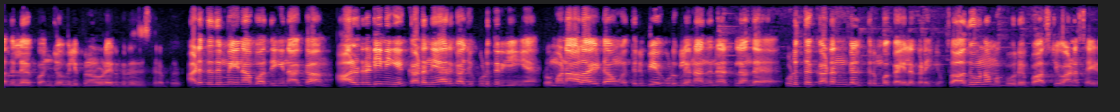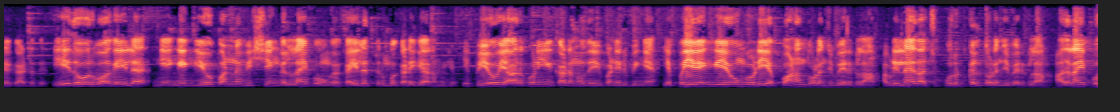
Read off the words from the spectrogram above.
அதுல கொஞ்சம் விழிப்புணர்வோட இருக்கிறது சிறப்பு. அடுத்தது மெயினா பாத்தீங்கன்னாக்கா ஆல்ரெடி நீங்க கடன் யாருக்காச்சும் கொடுத்துருக்கீங்க. ரொம்ப நாளா ஆயிட்டா அவங்க திருப்பியே கொடுக்கலன்னா அந்த நேரத்துல அந்த கொடுத்த கடன்கள் திரும்ப கையில கிடைக்கும். சோ அதுவும் நமக்கு ஒரு பாசிட்டிவான சைடை காட்டுது. ஏதோ ஒரு வகையில நீங்க எங்கெங்கயோ பண்ண விஷயங்கள்லாம் இப்போ உங்க கையில திரும்ப கிடைக்க ஆரம்பிக்கும். எப்பயோ யாருக்கும் நீங்க கடன் உதவி பண்ணிருப்பீங்க. எப்பயோ எங்கேயோ உங்களுடைய பணம் தொலைஞ்சு போயிருக்கலாம். அப்படி ஏதாச்சும் பொருட்கள் தொலைஞ்சு போயிருக்கலாம். அதெல்லாம் இப்போ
